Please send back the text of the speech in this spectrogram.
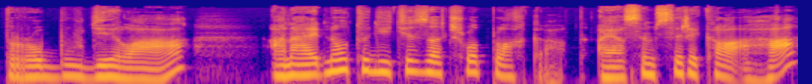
probudila a najednou to dítě začalo plakat. A já jsem si říkala, aha,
